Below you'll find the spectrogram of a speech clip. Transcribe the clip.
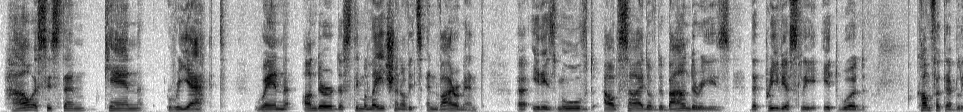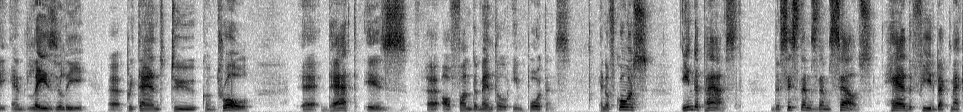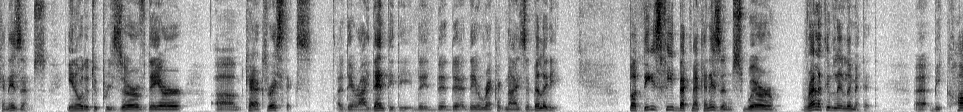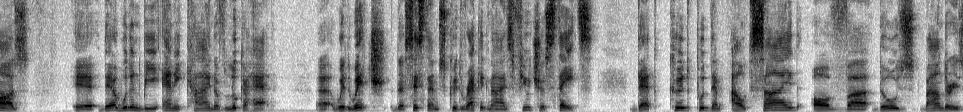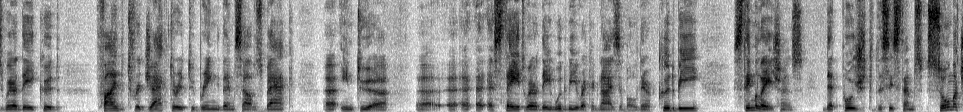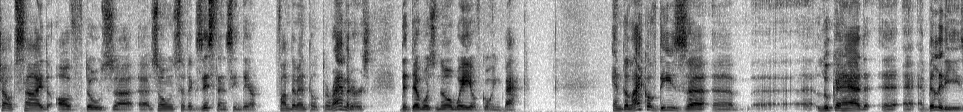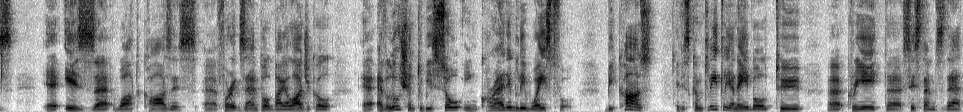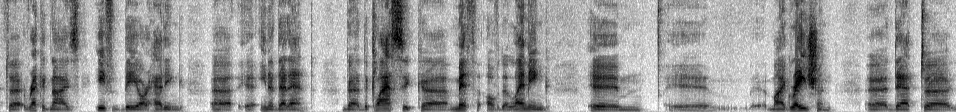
how a system can react when under the stimulation of its environment, uh, it is moved outside of the boundaries that previously it would comfortably and lazily uh, pretend to control, uh, that is uh, of fundamental importance. And of course, in the past, the systems themselves had feedback mechanisms in order to preserve their um, characteristics, uh, their identity, the, the, the, their recognizability. But these feedback mechanisms were relatively limited uh, because uh, there wouldn't be any kind of look ahead uh, with which the systems could recognize future states that could put them outside of uh, those boundaries where they could find a trajectory to bring themselves back uh, into a, a, a, state where they would be recognizable. There could be stimulations that pushed the systems so much outside of those uh, uh, zones of existence in their fundamental parameters that there was no way of going back. And the lack of these uh, uh, uh look ahead uh, abilities is what causes, for example, biological evolution to be so incredibly wasteful because it is completely unable to uh, create uh, systems that uh, recognize if they are heading uh, in a dead end. The, the classic uh, myth of the lemming um, uh, migration that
